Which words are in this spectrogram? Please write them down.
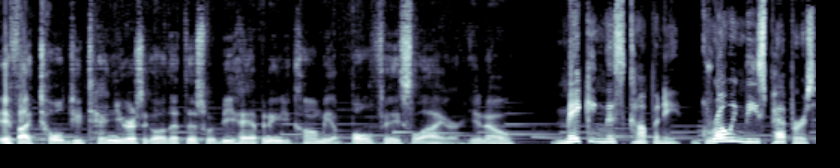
if I told you 10 years ago that this would be happening, you'd call me a bold-faced liar, you know? Making this company, growing these peppers,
